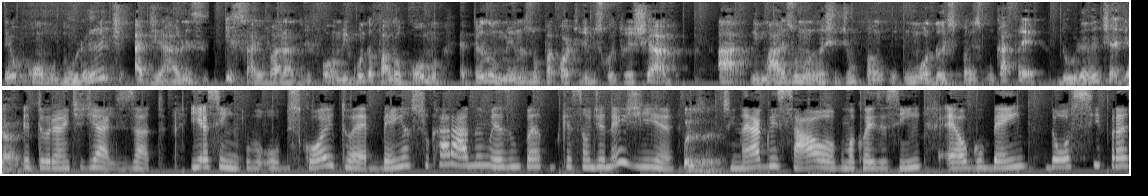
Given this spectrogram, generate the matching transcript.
Eu como durante a diálise e saio varado de fome. E quando eu falo como, é pelo menos um pacote de biscoito recheado. Ah, e mais um lanche de um pão, um ou dois pães com café, durante a diálise. Durante a diálise, exato. E assim, o, o biscoito é bem açucarado mesmo, pra questão de energia. Pois é. Assim, não é água e sal, alguma coisa assim. É algo bem doce pra,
